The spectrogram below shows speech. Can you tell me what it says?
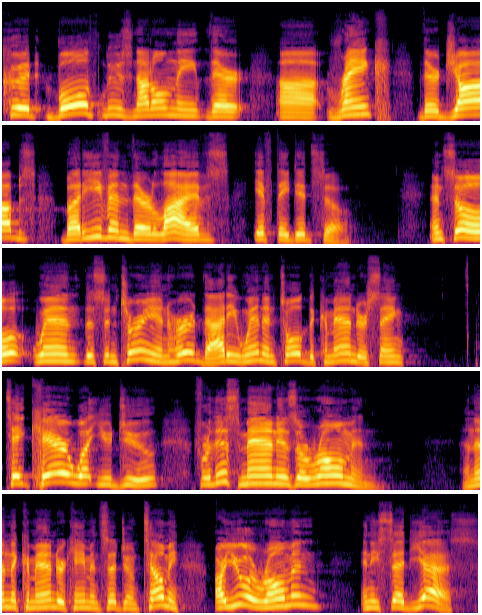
could both lose not only their uh, rank, their jobs, but even their lives if they did so. And so when the centurion heard that, he went and told the commander, saying, Take care what you do, for this man is a Roman. And then the commander came and said to him, Tell me, are you a Roman? And he said, Yes.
